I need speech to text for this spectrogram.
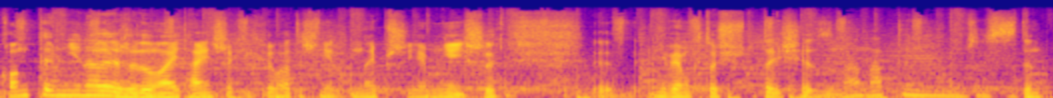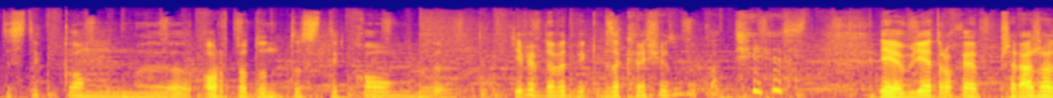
kątem nie należy do najtańszych i chyba też nie do najprzyjemniejszych. E, Nie wiem, ktoś tutaj się zna na tym, coś z dentystyką, e, ortodontystyką, e, nie wiem nawet w jakim zakresie to dokładnie jest. Nie wiem, mnie trochę przeraża,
